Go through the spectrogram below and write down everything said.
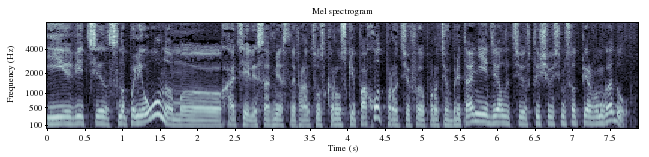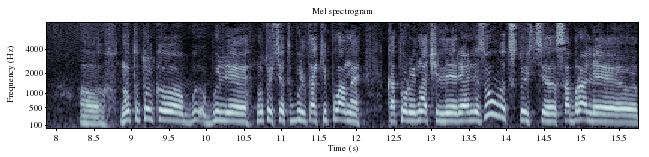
и ведь с Наполеоном э, хотели совместный французско-русский поход против, э, против Британии делать в 1801 году. Но это только были, ну то есть это были такие планы, которые начали реализовываться, то есть э, собрали э,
